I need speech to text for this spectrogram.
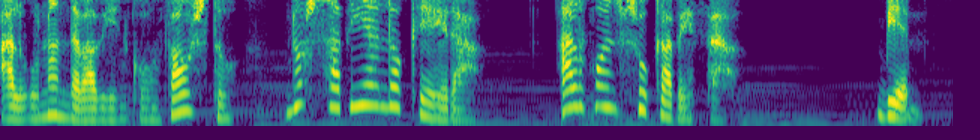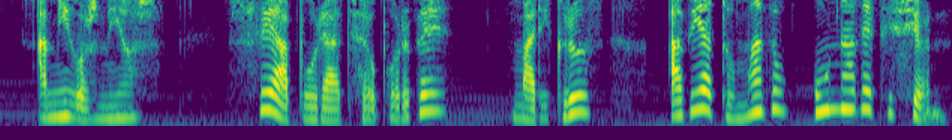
Algo no andaba bien con Fausto, no sabía lo que era algo en su cabeza. Bien, amigos míos, sea por H o por B, Maricruz había tomado una decisión.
